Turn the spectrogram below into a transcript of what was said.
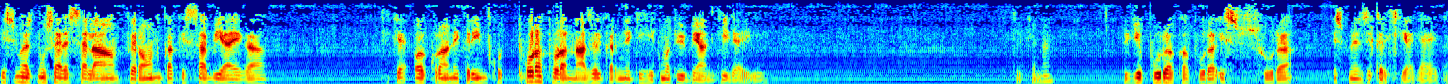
اس میں حضموس علیہ السلام فرون کا قصہ بھی آئے گا، ٹھیک ہے، اور قرآن کریم کو تھوڑا تھوڑا نازل کرنے کی حکمت بھی بیان کی جائے گی۔ ٹھیک ہے نا؟ تو یہ پورا کا پورا اس سورہ اس میں ذکر کیا جائے گا۔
